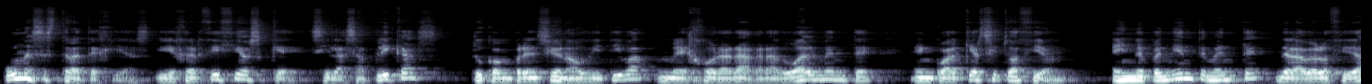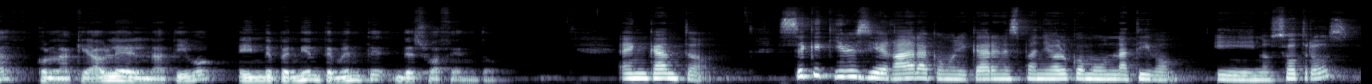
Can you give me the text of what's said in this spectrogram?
unas estrategias y ejercicios que, si las aplicas, tu comprensión auditiva mejorará gradualmente en cualquier situación e independientemente de la velocidad con la que hable el nativo e independientemente de su acento. Encanto. Sé que quieres llegar a comunicar en español como un nativo y nosotros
